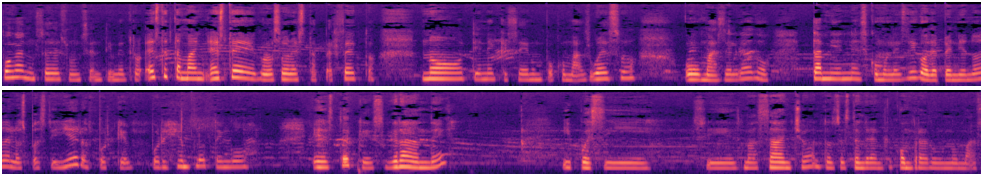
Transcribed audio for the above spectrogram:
pongan ustedes un centímetro. Este tamaño, este grosor está perfecto. No tiene que ser un poco más grueso o más delgado. También es como les digo, dependiendo de los pastilleros, porque por ejemplo tengo este que es grande y pues si si es más ancho, entonces tendrán que comprar uno más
